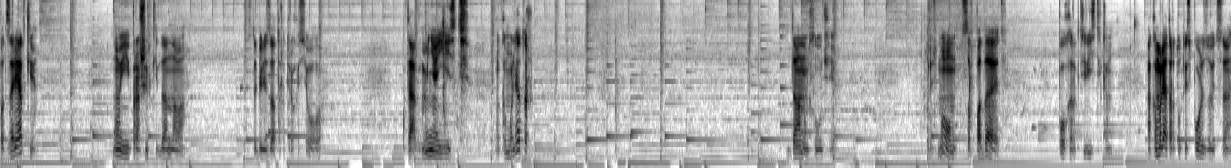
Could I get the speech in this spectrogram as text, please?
подзарядки. Ну и прошивки данного стабилизатора трехосевого. Так, у меня есть аккумулятор данном случае. То есть, ну, он совпадает по характеристикам. Аккумулятор тут используется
